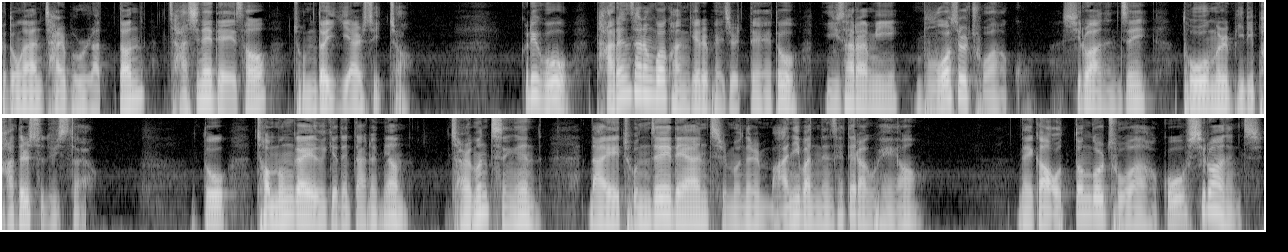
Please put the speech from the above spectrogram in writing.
그동안 잘 몰랐던 자신에 대해서 좀 더 이해할 수 있죠. 그리고 다른 사람과 관계를 맺을 때에도 이 사람이 무엇을 좋아하고 싫어하는지 도움을 미리 받을 수도 있어요. 또 전문가의 의견에 따르면 젊은 층은 나의 존재에 대한 질문을 많이 받는 세대라고 해요. 내가 어떤 걸 좋아하고 싫어하는지,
